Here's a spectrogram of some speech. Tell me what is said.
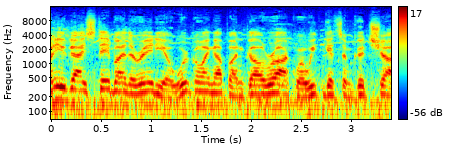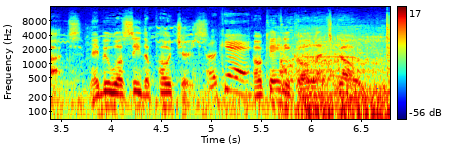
Why don't you guys stay by the radio? We're going up on Gull Rock where we can get some good shots. Maybe we'll see the poachers. Okay. Okay, Nicole, let's go.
